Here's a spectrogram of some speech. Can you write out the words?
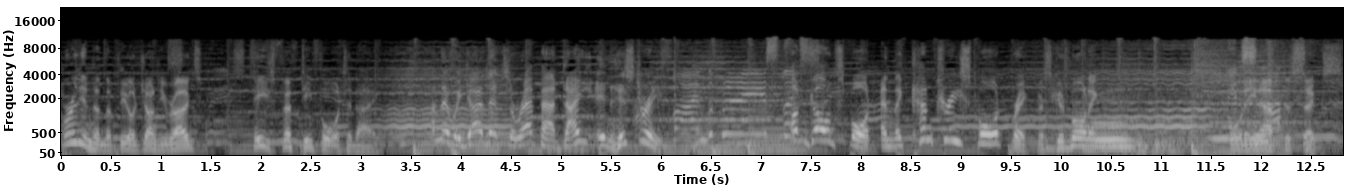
brilliant in the field, Jonty Rhodes. He's 54 today. And there we go. That's a wrap. Our day in history Find the place on Gold Sport and the Country Sport Breakfast. Good morning. It's 14 not after 6.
